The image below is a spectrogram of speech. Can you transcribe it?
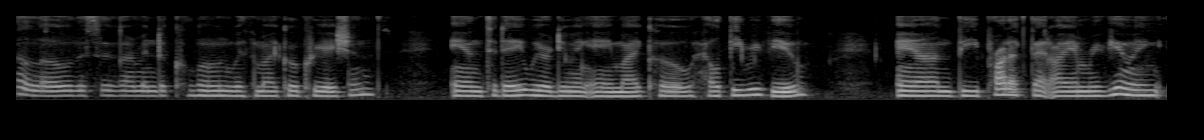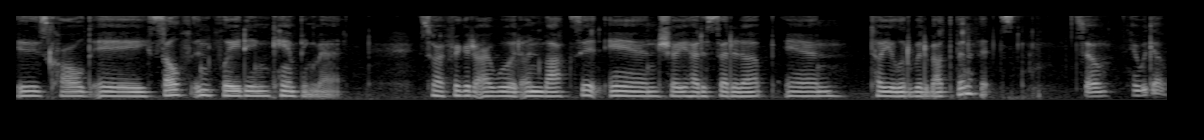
Hello, this is Arminda Cologne with MyCoCreations, and today we are doing a Myco Healthy review. And the product that I am reviewing is called a self inflating camping mat. So I figured I would unbox it and show you how to set it up and tell you a little bit about the benefits. So here we go.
